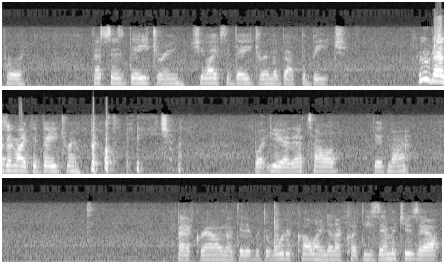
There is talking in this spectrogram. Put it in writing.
For that says daydream. She likes to daydream about the beach. Who doesn't like to daydream about but yeah, that's how I did my background. I did it with the watercolor and then I cut these images out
